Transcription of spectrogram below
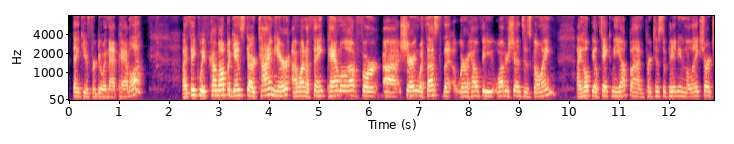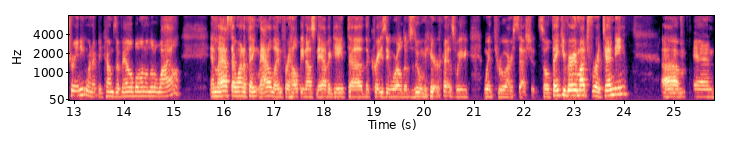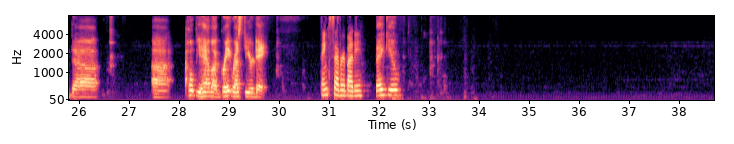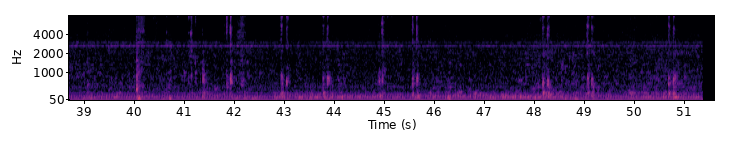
Thank you for doing that, Pamela. I think we've come up against our time here. I want to thank Pamela for uh, sharing with us the, where Healthy Watersheds is going. I hope you'll take me up on participating in the Lakeshore training when it becomes available in a little while. And last, I want to thank Madeline for helping us navigate uh, the crazy world of Zoom here as we went through our session. So thank you very much for attending. Um, and uh, uh, hope you have a great rest of your day. Thanks, everybody. Thank you.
